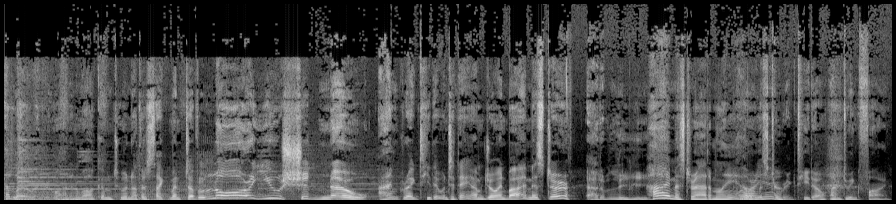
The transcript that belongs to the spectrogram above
Hello, everyone, and welcome to another segment of Lore You Should Know. I'm Greg Tito, and today I'm joined by Mr. Adam Lee. Hi, Mr. Adam Lee. How Hello, are Mr. you? Greg Tito. I'm doing fine.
